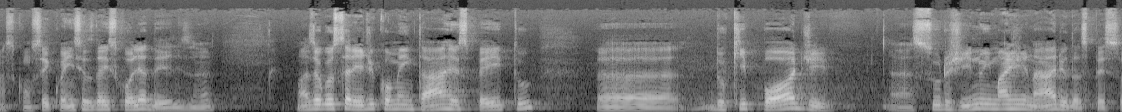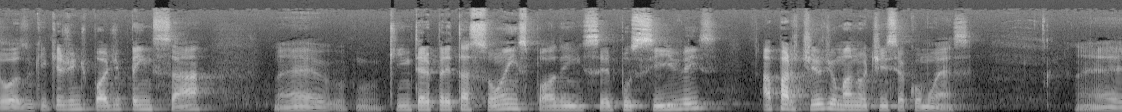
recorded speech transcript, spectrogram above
as consequências da escolha deles, né? mas eu gostaria de comentar a respeito uh, do que pode uh, surgir no imaginário das pessoas, o que, que a gente pode pensar, né, que interpretações podem ser possíveis a partir de uma notícia como essa. É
